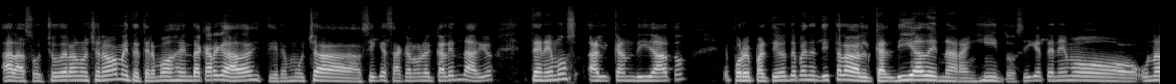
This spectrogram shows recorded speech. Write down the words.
a las 8 de la noche nuevamente. Tenemos agenda cargada y tiene mucha, así que sácalo en el calendario. Tenemos al candidato eh, por el Partido Independentista la alcaldía de Naranjito. Así que tenemos una.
